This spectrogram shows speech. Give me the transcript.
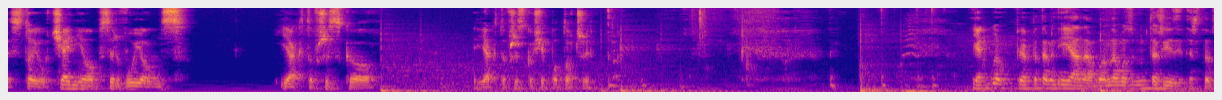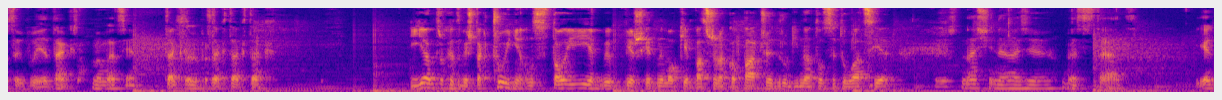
e, stoją cienie, obserwując jak to wszystko, jak to wszystko się potoczy. Jak byłem, ja pytam Jana, bo ona może też jest i też to obserwuje, tak? Mam rację? Tak, tak, tak, tak. I Jan trochę, to wiesz, tak czujnie, on stoi, jakby, wiesz, jednym okiem patrzy na kopaczy, drugi na tą sytuację. Wiesz, nasi na razie bez strat. Jak,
